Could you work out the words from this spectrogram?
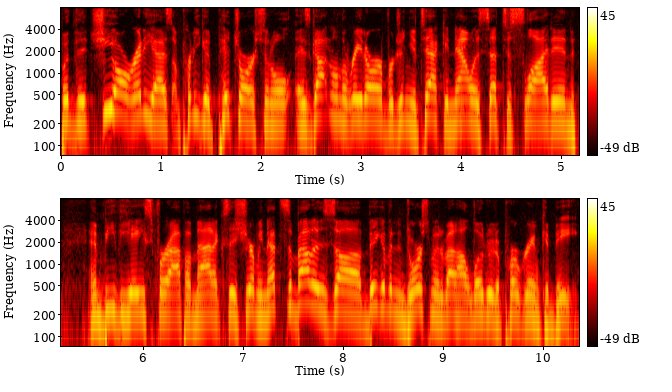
but that she already has a pretty good pitch arsenal, has gotten on the radar of Virginia Tech, and now is set to slide in and be the ace for Appomattox this year. I mean, that's about as uh, big of an endorsement about how loaded a program could be.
